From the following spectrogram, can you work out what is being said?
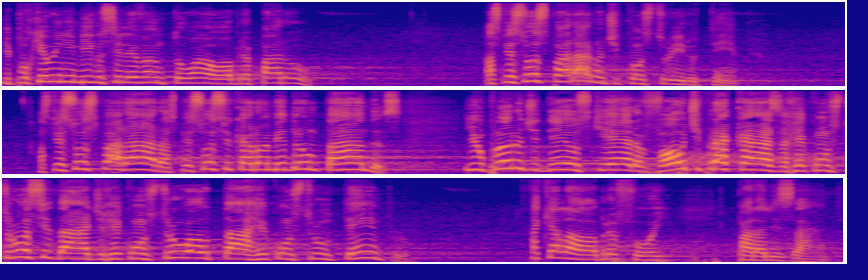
E porque o inimigo se levantou, a obra parou. As pessoas pararam de construir o templo. As pessoas pararam, as pessoas ficaram amedrontadas. E o plano de Deus, que era volte para casa, reconstrua a cidade, reconstrua o altar, reconstrua o templo, aquela obra foi paralisada.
